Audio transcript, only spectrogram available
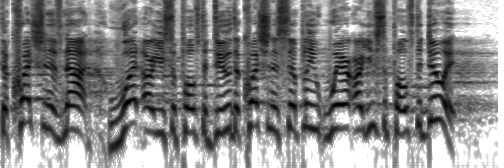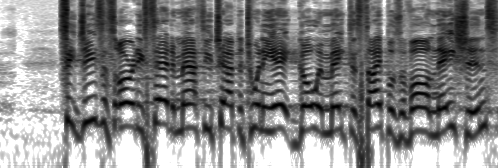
The question is not what are you supposed to do. The question is simply, where are you supposed to do it? See, Jesus already said in Matthew chapter 28 go and make disciples of all nations,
